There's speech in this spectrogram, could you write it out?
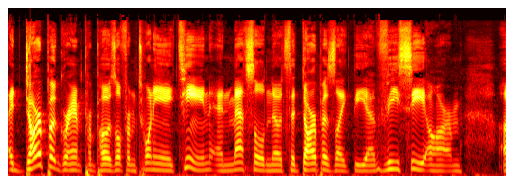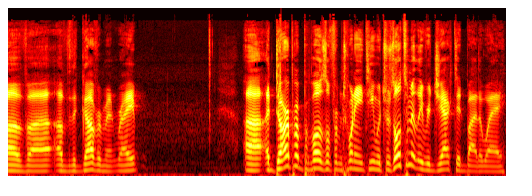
a DARPA grant proposal from 2018, and Metzl notes that DARPA is like the uh, VC arm of uh, of the government, right? Uh, a DARPA proposal from 2018, which was ultimately rejected, by the way,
